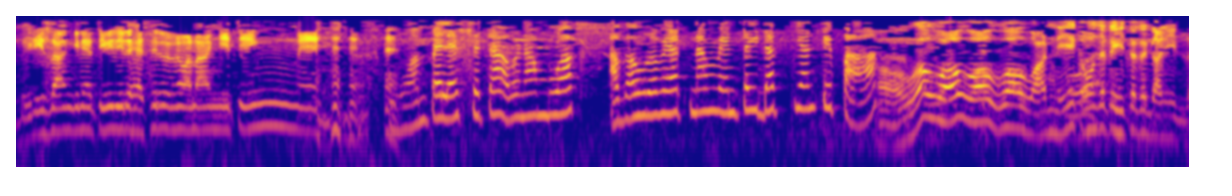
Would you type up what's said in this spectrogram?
බිරිසංගි නැති විදිහට හැසිරෙනවා නම් ඉතින් මේ මුවන් පැලැස්සට අවනම්බුවක් අගෞරවයක් නම් වෙන්න ඉඩක් කියන්න එපා. ඔව් ඔව් ඔව් ඔව් ඔව්. අනේ කොහොඳට හිතට ගනින්න.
